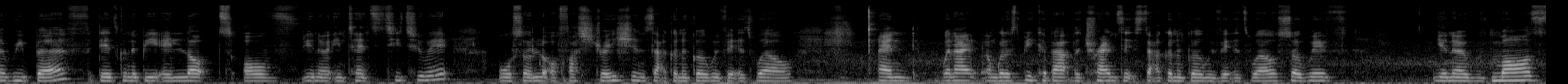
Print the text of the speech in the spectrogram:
to rebirth there's to be a lot of you know intensity to it. Also a lot of frustrations that are to go with it as well. And when i i'm to speak about the transits that are to go with it as well. So with you know, with Mars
